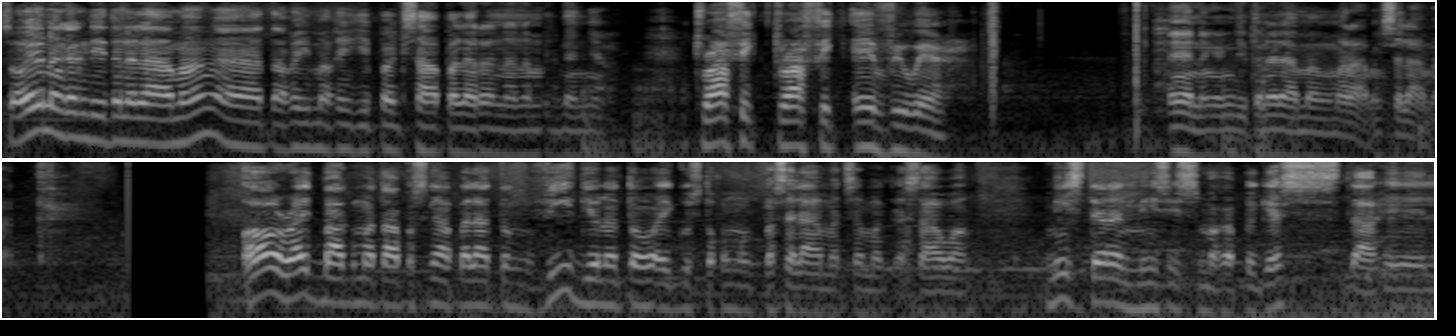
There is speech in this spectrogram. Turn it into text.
So ayun hanggang dito na lamang at ako'y makikipagsapalaran na naman nyo. Traffic, traffic everywhere. Ayun hanggang dito na lamang maraming salamat. Alright, bago matapos nga pala tong video na to ay gusto kong magpasalamat sa mag-asawang Mr. and Mrs. Makapigas dahil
